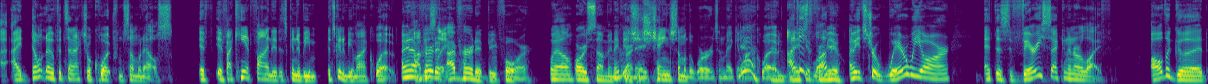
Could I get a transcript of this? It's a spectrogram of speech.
I don't know if it's an actual quote from someone else. If if I can't find it, it's going to be it's going to be my quote. I mean, I've obviously. heard it. I've heard it before, well, or some maybe I should change some of the words and make it Yeah, my quote. I just love it. you. I mean, it's true. Where we are at this very second in our life, all the good,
